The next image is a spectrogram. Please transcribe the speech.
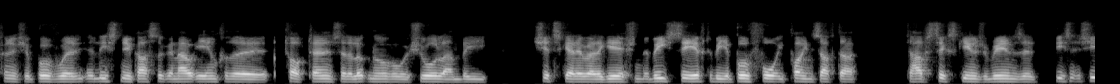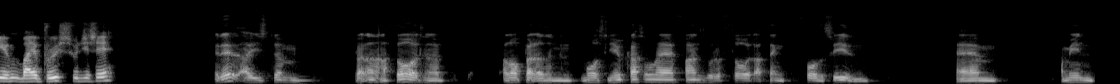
finish above where at least Newcastle can now aim for the top ten instead of looking over with Shoal and be shit scared of relegation. To be safe, to be above forty points after to have six games remains a decent achievement by Bruce. Would you say? It is. He's done better than I thought, and a, a lot better than most Newcastle uh, fans would have thought. I think before the season. Um, I mean,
